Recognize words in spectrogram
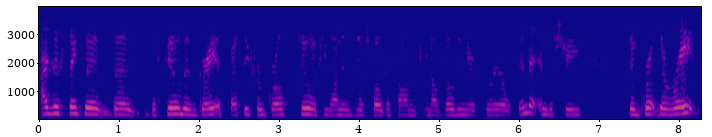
I just think that the the field is great, especially for growth too. If you wanted to just focus on, you know, building your career within the industry, the growth, the rate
